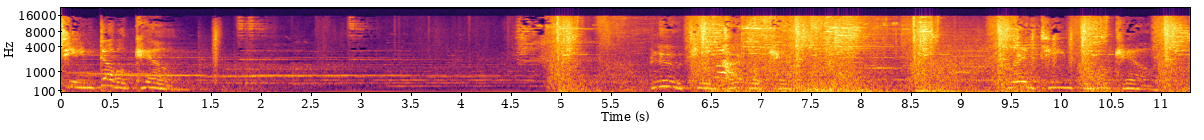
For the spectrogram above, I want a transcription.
Team double kill. Blue team triple kill. Red team double kill.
